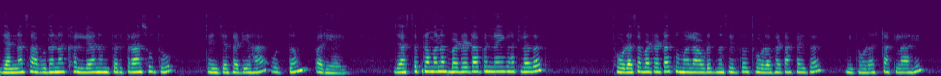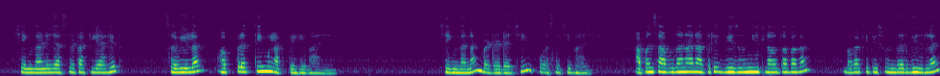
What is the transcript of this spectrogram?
ज्यांना साबुदाणा खाल्ल्यानंतर त्रास होतो त्यांच्यासाठी हा उत्तम पर्याय. जास्त प्रमाणात बटाटा पण नाही घातला जात. थोडासा बटाटा तुम्हाला आवडत नसेल तर थोडासा टाकायचा. मी थोडाच टाकला आहे. शेंगदाणे जास्त टाकले आहेत. चवीला अप्रतिम लागते ही भाजी. शेंगदाणा बटाट्याची उपवासाची भाजी. आपण साबुदाणा रात्रीच भिजवून घेतला होता बघा. बघा किती सुंदर भिजला आहे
